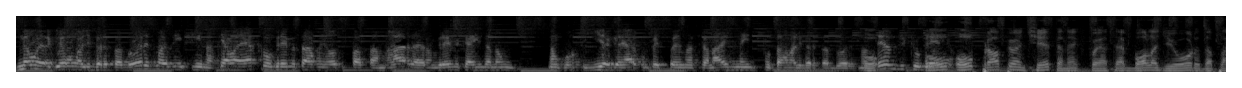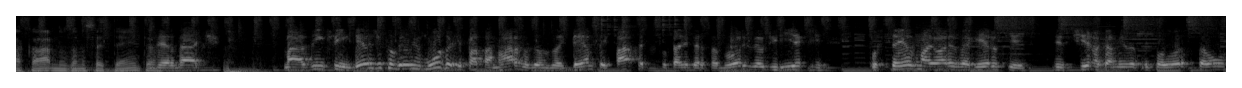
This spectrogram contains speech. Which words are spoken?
não ergueu uma Libertadores, mas enfim, naquela época o Grêmio estava em outro patamar, era um Grêmio que ainda não, não conseguia ganhar competições nacionais nem disputar uma Libertadores. Mas ou, desde que o Grêmio... ou, ou o próprio Anchieta, né, que foi até bola de ouro da placar nos anos 70. Verdade. Mas, enfim, desde que o Grêmio muda de patamar nos anos 80 e passa a disputar Libertadores, eu diria que os três maiores zagueiros que vestiram a camisa tricolor são,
